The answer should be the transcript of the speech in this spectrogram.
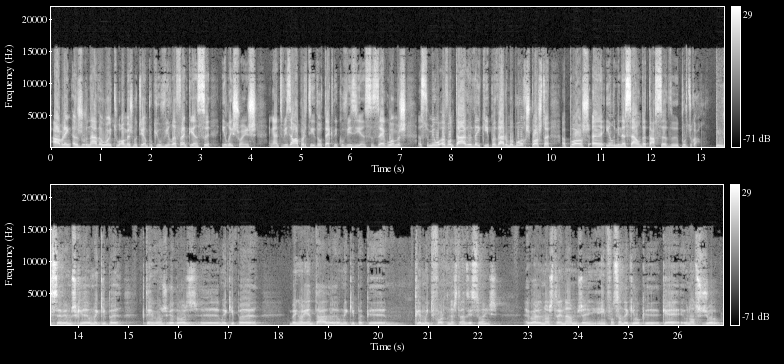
abrem a jornada 8, ao mesmo tempo que o Vila Franquense e Leixões. Em antevisão à partida, o técnico viziense Zé Gomes assumiu a vontade da equipa dar uma boa resposta após a eliminação da Taça de Portugal. Sabemos que é uma equipa que tem bons jogadores, eh, uma equipa bem orientada, uma equipa que, que é muito forte nas transições Agora nós treinamos em, em função daquilo que, que, é o nosso jogo,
